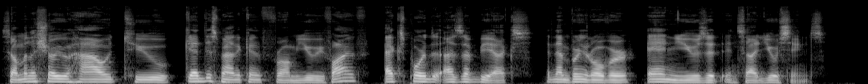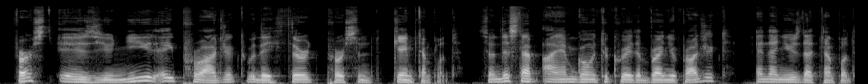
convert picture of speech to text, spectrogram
So I'm going to show you how to get this mannequin from UE5, export it as FBX, and then bring it over and use it inside your scenes. First is you need a project with a third person game template. So in this step, I am going to create a brand new project and then use that template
